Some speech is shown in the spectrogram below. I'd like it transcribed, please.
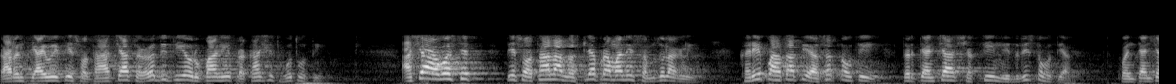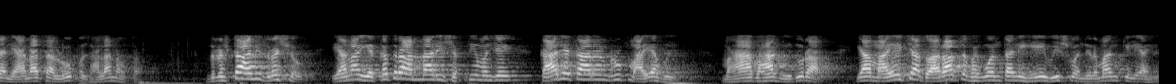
कारण त्यावेळी ते स्वतःच्याच अद्वितीय रूपाने प्रकाशित होत होते. अशा अवस्थेत ते स्वतःला नसल्याप्रमाणे समजू लागले. खरे पाहता ते असत नव्हते तर त्यांच्या शक्ती निद्रिस्त होत्या पण त्यांच्या ज्ञानाचा लोप झाला नव्हता. दृष्ट आणि दृश्य यांना एकत्र आणणारी शक्ती म्हणजे कार्यकारण रूप माया होईल महाभाग विदुरा या मायेच्या द्वाराच भगवंताने हे विश्व निर्माण केले आहे.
